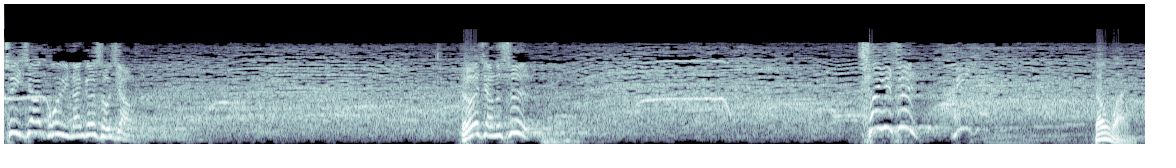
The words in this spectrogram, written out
最佳国语男歌手奖得奖的是陈奕迅。当晚。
